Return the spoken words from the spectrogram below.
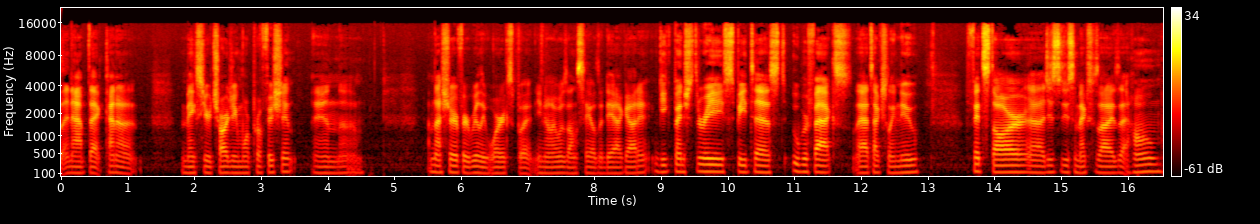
an app that kind of makes your charging more proficient, and um, I'm not sure if it really works, but you know it was on sale the day I got it. Geekbench 3, Speed Test, Uberfax, that's actually new. Fitstar, uh, just to do some exercise at home.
